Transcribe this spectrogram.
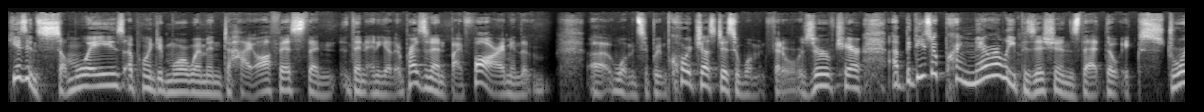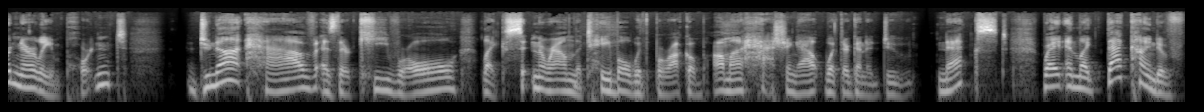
he has in some ways appointed more women to high office than than any other president by far. I mean, the uh, woman Supreme Court justice, a woman Federal Reserve chair, uh, but these are primarily positions that, though extraordinarily important, do not have as their key role like sitting around the table with Barack Obama hashing out what they're going to do next, right? And like that kind of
